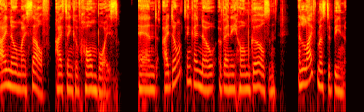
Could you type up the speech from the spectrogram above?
I know myself, I think of homeboys, and I don't think I know of any homegirls. And, and life must have been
